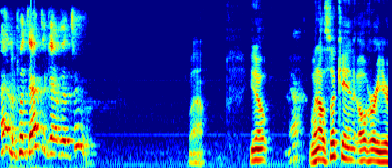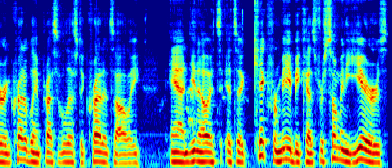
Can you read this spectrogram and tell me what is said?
I had to put that together too. Wow. You know, yeah. when I was looking over your incredibly impressive list of credits, Ollie, and you know, it's it's a kick for me because for so many years,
